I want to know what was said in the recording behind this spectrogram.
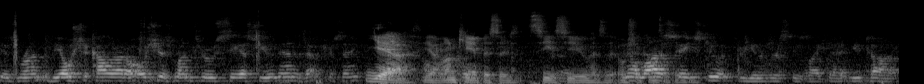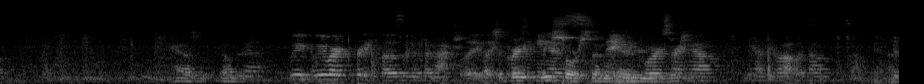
is run, the OSHA, Colorado OSHA is run through CSU then, is that what you're saying? Yeah, yeah, on Okay. campus, there's CSU has an I know a lot of consultation. states do it through universities like that. Utah hasn't done yeah. that. We, we work pretty closely with them actually, like That's a we're great taking a resource then safety within course right university. now. We have to go out with them, so. Yeah.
